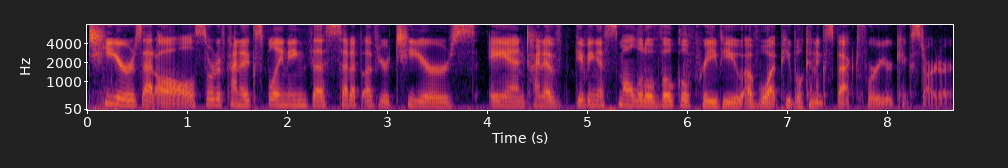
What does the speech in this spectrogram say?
tiers at all? Sort of kind of explaining the setup of your tiers and kind of giving a small little vocal preview of what people can expect for your Kickstarter.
